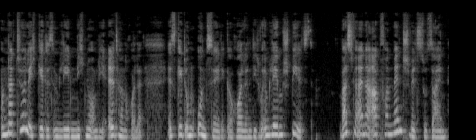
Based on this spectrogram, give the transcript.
Und natürlich geht es im Leben nicht nur um die Elternrolle, es geht um unzählige Rollen, die du im Leben spielst. Was für eine Art von Mensch willst du sein?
